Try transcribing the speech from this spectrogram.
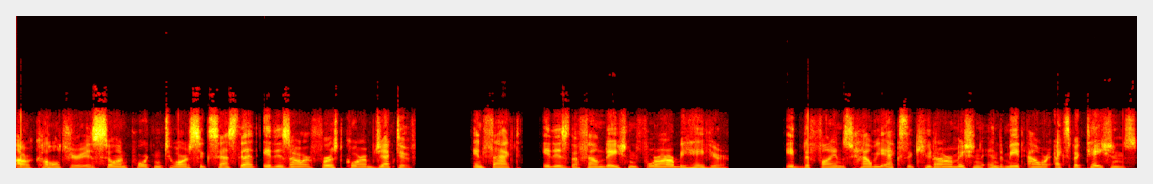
Our culture is so important to our success that it is our first core objective. In fact, it is the foundation for our behavior. It defines how we execute our mission and meet our expectations.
